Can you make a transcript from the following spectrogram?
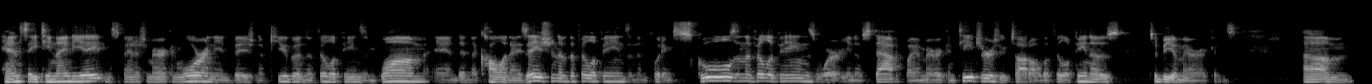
Hence 1898 and Spanish American War and the invasion of Cuba and the Philippines and Guam, and then the colonization of the Philippines, and then putting schools in the Philippines where, you know, staffed by American teachers who taught all the Filipinos to be Americans. Um,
